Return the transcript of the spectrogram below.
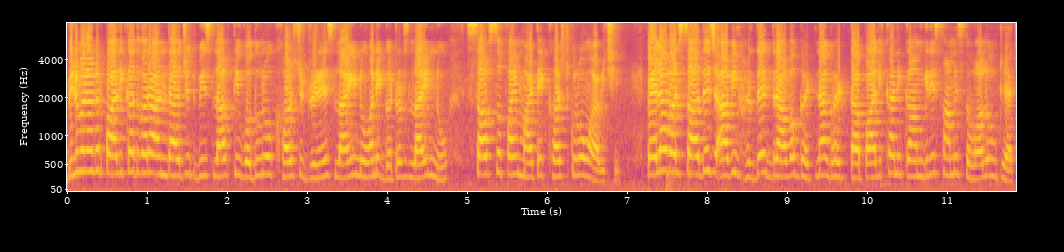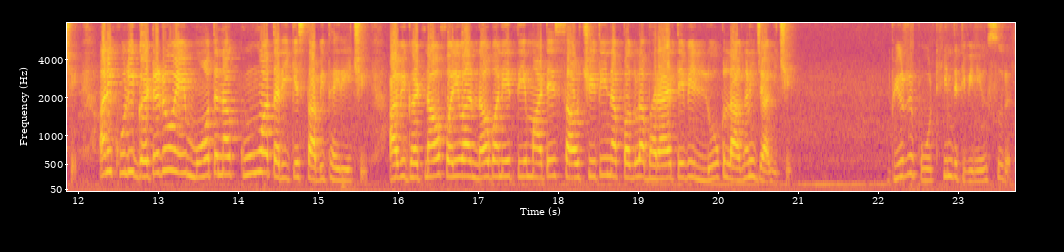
બિલીમોરા નગરપાલિકા દ્વારા અંદાજિત વીસ લાખથી વધુનો ખર્ચ ડ્રેનેજ લાઇનો અને ગટર લાઇનનો સાફ સફાઈ માટે ખર્ચ કરવામાં આવે છે. પહેલા વરસાદે જ આવી હૃદયદ્રાવક ઘટના ઘટતા પાલિકાની કામગીરી સામે સવાલો ઉઠ્યા છે અને ખુલ્લી ગટરો એ મોતના કૂવા તરીકે સાબિત થઈ રહી છે. આવી ઘટનાઓ ફરીવાર ન બને તે માટે સાવચેતીના પગલાં ભરાય તેવી લોક લાગણી જાગી છે. Bureau report Hind TV news Surat.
